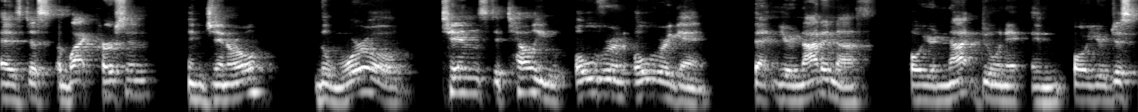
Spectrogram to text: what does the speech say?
as just a black person in general the world tends to tell you over and over again that you're not enough or you're not doing it and or you're just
